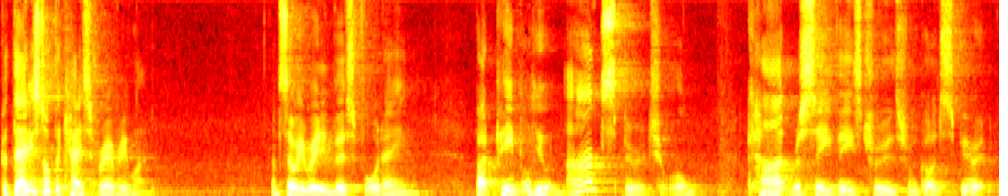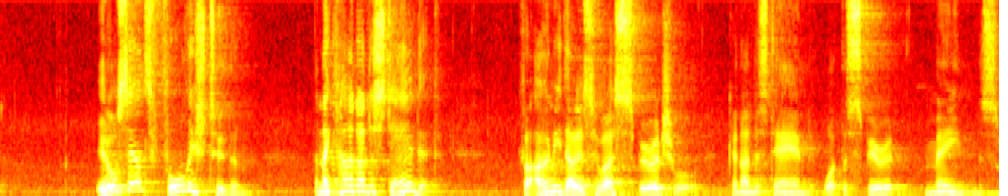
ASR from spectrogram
But that is not the case for everyone. And so we read in verse 14 But people who aren't spiritual can't receive these truths from God's Spirit. It all sounds foolish to them, and they can't understand it. For only those who are spiritual can understand what the Spirit means.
